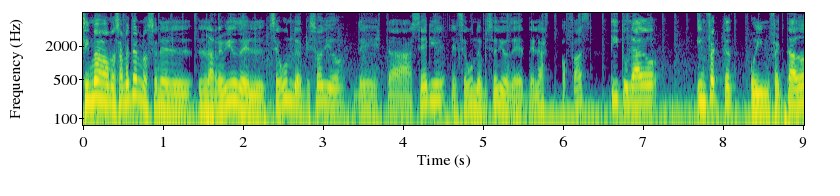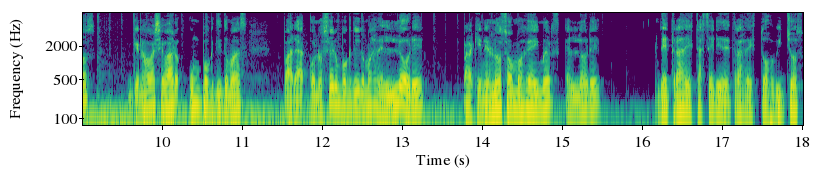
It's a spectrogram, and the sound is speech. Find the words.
Sin más, vamos a meternos en, la review del segundo episodio de esta serie, el segundo episodio de The Last of Us, titulado Infected o Infectados, que nos va a llevar un poquitito más para conocer un poquitito más del lore, para quienes no somos gamers, el lore detrás de esta serie, detrás de estos bichos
